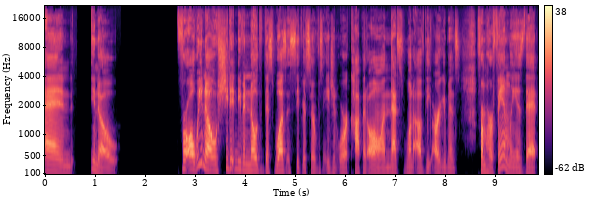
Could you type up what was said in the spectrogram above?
And, you know, for all we know, she didn't even know that this was a Secret Service agent or a cop at all. And that's one of the arguments from her family is that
